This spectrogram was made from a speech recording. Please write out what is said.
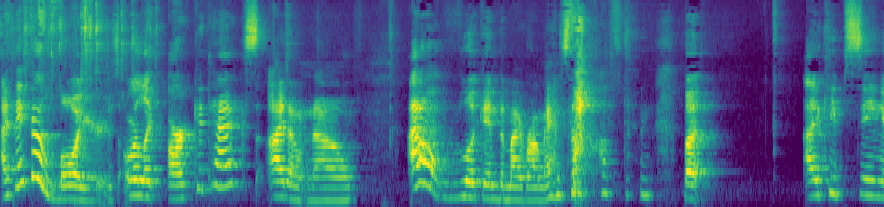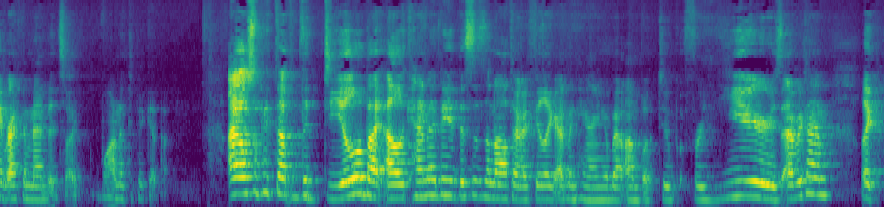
I think they're lawyers or like architects. I don't know. I don't look into my romance that often, but I keep seeing it recommended, so I wanted to pick it up. I also picked up The Deal by Elle Kennedy. This is an author I feel like I've been hearing about on booktube for years. Every time, like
